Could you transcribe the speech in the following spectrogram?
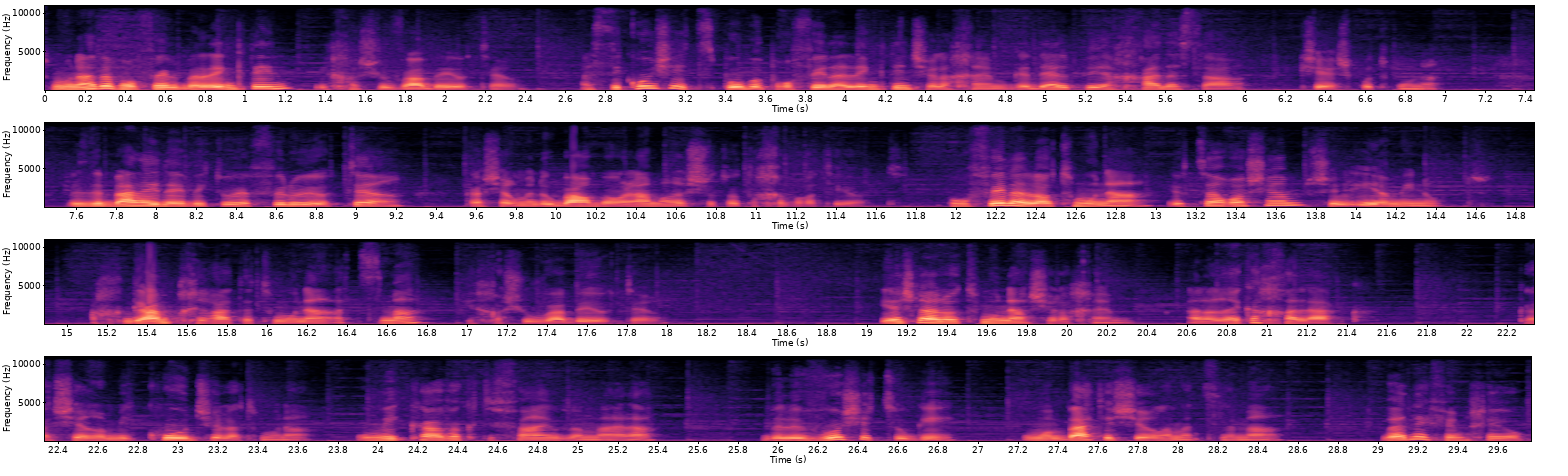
תמונת הפרופיל בלינקדאין היא חשובה ביותר. הסיכוי שיצפו בפרופיל הלינקדאין שלכם גדל פי 11 כשיש פה תמונה. וזה בא לידי ביטוי אפילו יותר כאשר מדובר בעולם הרשתות החברתיות. פרופיל ללא תמונה יוצר רושם של אי אמינות, אך גם בחירת התמונה עצמה היא חשובה ביותר. יש להעלות תמונה שלכם על רקע חלק, כאשר המיקוד של התמונה הוא מקו הכתפיים ומעלה, בלבוש ייצוגי ומבט ישיר למצלמה, ועדיף עם חיוך.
